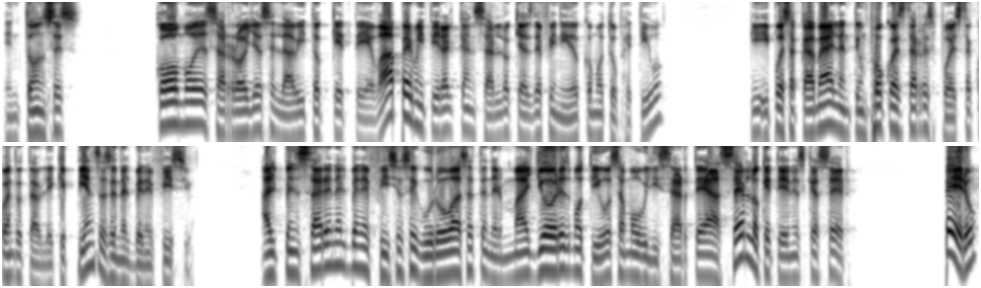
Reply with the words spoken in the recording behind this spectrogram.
Entonces, ¿cómo desarrollas el hábito que te va a permitir alcanzar lo que has definido como tu objetivo? Y, pues acá me adelanté un poco a esta respuesta cuando te hablé que piensas en el beneficio. Al pensar en el beneficio seguro vas a tener mayores motivos a movilizarte a hacer lo que tienes que hacer. Pero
